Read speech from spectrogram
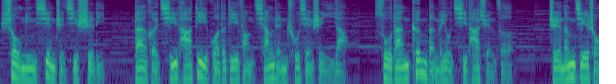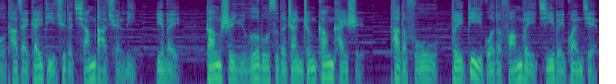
受命限制其势力，但和其他帝国的地方强人出现时一样，苏丹根本没有其他选择，只能接受他在该地区的强大权力。因为当时与俄罗斯的战争刚开始，他的服务对帝国的防卫极为关键。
